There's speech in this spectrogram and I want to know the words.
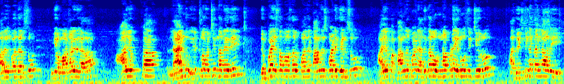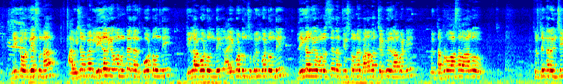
ఆరెంజ్ బ్రదర్స్ ఇంకేమో మాట్లాడారు కదా. ఆ యొక్క ల్యాండ్ ఎట్లా వచ్చింది అనేది డెబ్బై సంవత్సరాలు పని కాంగ్రెస్ పార్టీ తెలుసు. ఆ యొక్క కాంగ్రెస్ పార్టీ అధికారం ఉన్నప్పుడే ఎన్ఓసి ఇచ్చిర్రు. అది వ్యక్తిగతంగా అది మీకే వదిలేస్తున్నా. ఆ విషయంపై లీగల్గా ఏమైనా ఉంటే దాని కోర్టు ఉంది. జిల్లా కోర్టు ఉంది హైకోర్టు ఉంది సుప్రీం కోర్టు ఉంది. లీగల్గా ఏమైనా వస్తే దాన్ని తీసుకొని బరాబర్ చెప్పారు కాబట్టి మీరు తప్పుడు వాస్తవాలు సృష్టికరించి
